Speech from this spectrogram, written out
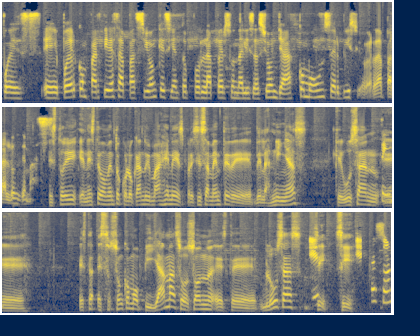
pues eh, poder compartir esa pasión que siento por la personalización ya como un servicio, ¿verdad? Para los demás. Estoy en este momento colocando imágenes precisamente de, las niñas que usan... Eh, ¿Son como pijamas o son este, blusas? sí, sí. Estas son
